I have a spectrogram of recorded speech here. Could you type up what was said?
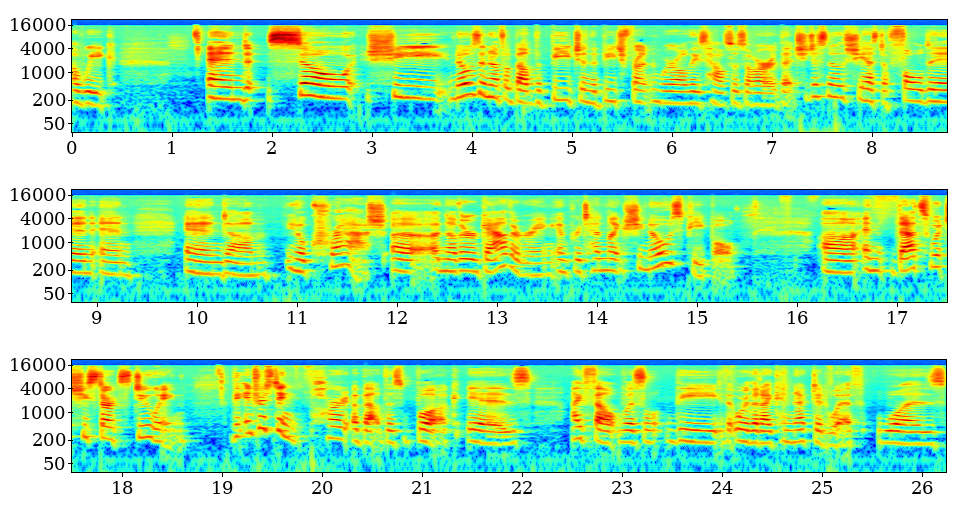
a week. And so she knows enough about the beach and the beachfront and where all these houses are that she just knows she has to fold in and and um, you know crash uh, another gathering and pretend like she knows people. Uh, and that's what she starts doing. The interesting part about this book is i felt was the or that i connected with was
